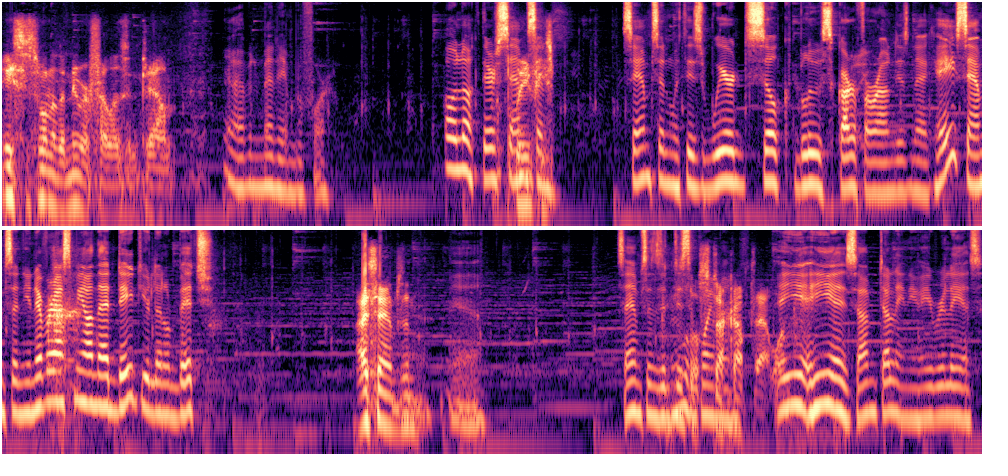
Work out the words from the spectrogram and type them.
Ace is one of the newer fellas in town. Yeah, I haven't met him before. Oh, look, there's Samson. he's- Samson with his weird silk blue scarf around his neck. Hey, Samson, you never asked me on that date, you little bitch. Hi, Samson. Yeah. Samson's a He's a disappointment. stuck up, that one. He, he is. I'm telling you, he really is.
